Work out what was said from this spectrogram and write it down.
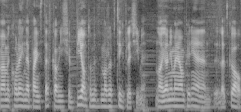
mamy kolejne państewka, oni się biją, to my może w tych wlecimy. No i oni mają pieniędzy, let's go.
